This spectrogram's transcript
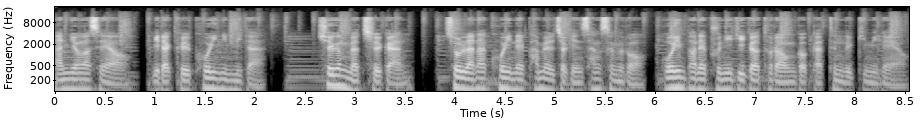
안녕하세요. 미라클 코인입니다. 최근 며칠간 솔라나 코인의 파멸적인 상승으로 코인판의 분위기가 돌아온 것 같은 느낌이네요.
